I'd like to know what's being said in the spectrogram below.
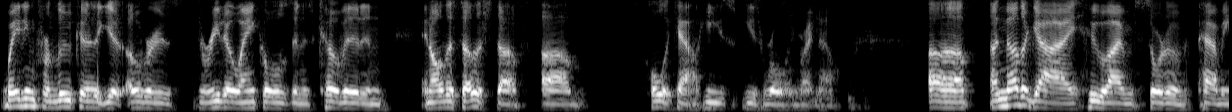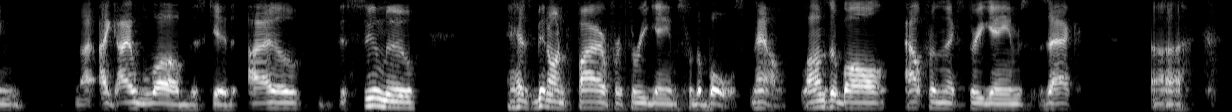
waiting for Luka to get over his Dorito ankles and his COVID and and all this other stuff. Um, holy cow, he's he's rolling right now. Uh, another guy who I'm sort of having, I, I love this kid. Ayo Dosunmu has been on fire for three games for the Bulls. Now Lonzo Ball out for the next three games. Zach. Uh,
